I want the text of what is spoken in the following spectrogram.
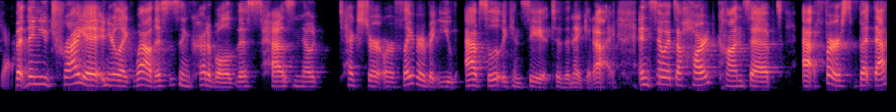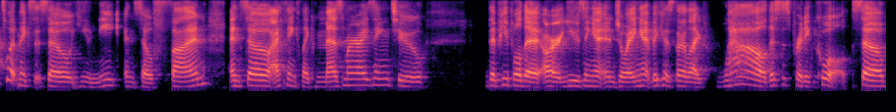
Yeah. But then you try it and you're like, wow, this is incredible. This has no texture or flavor, but you absolutely can see it to the naked eye. And so it's a hard concept at first, but that's what makes it so unique and so fun. And so I think like mesmerizing to the people that are using it, enjoying it because they're like, wow, this is pretty cool. So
